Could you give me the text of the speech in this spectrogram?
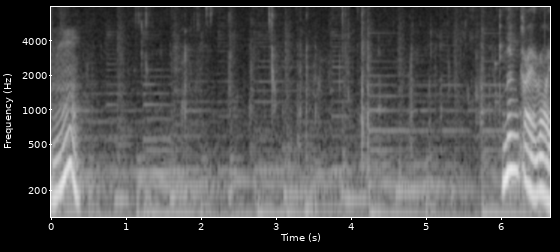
อืม นึ่งไก่อร่อย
